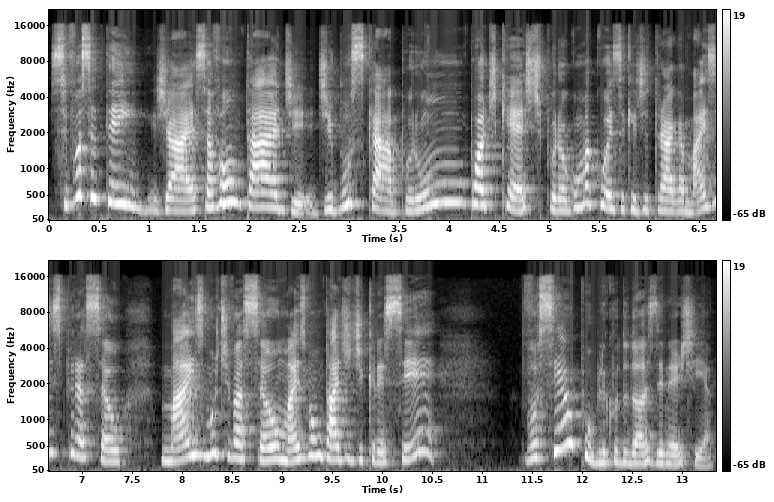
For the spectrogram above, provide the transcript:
Se você tem já essa vontade de buscar por um podcast, por alguma coisa que te traga mais inspiração, mais motivação, mais vontade de crescer, você é o público do Dose de Energia.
